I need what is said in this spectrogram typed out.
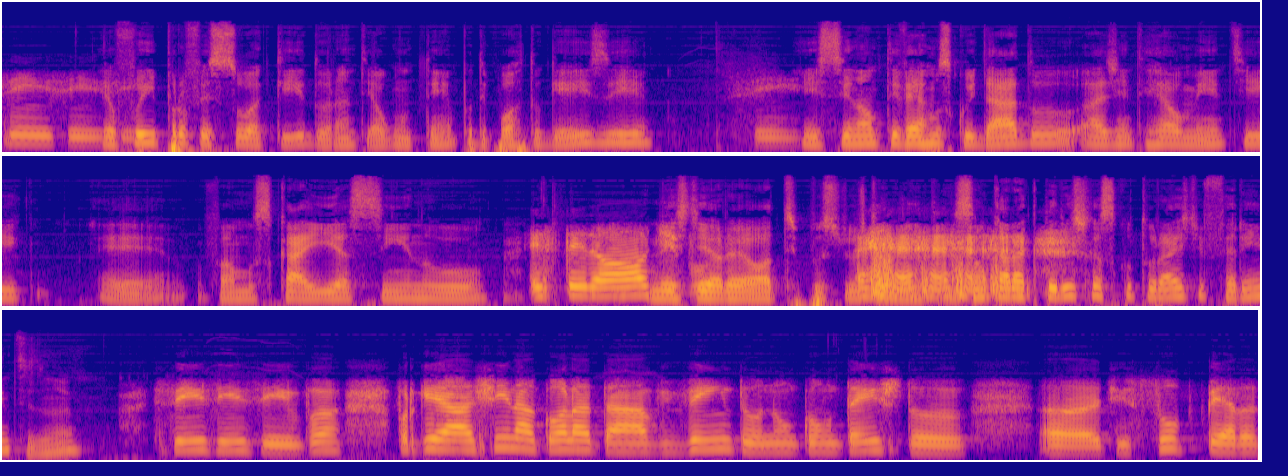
Sim, sim, eu sim. fui professor aqui durante algum tempo de português e, e se não tivermos cuidado, a gente realmente é, vamos cair assim no, Estereótipo. estereótipos, justamente. São características culturais diferentes, né? Sim, sim, sim. Por- Porque a China agora está vivendo num contexto uh, de super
